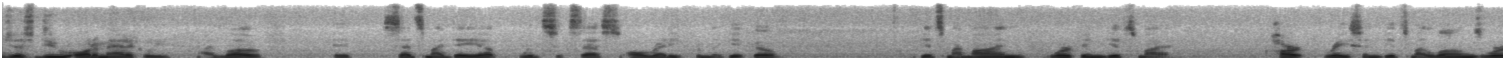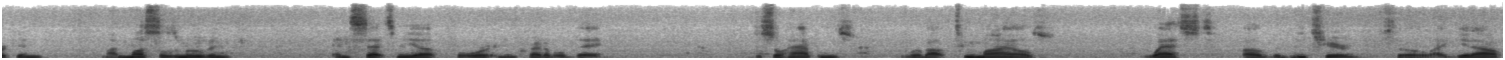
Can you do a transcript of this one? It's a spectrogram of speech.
just do automatically. I love it sets my day up with success already from the get go gets my mind working, gets my heart racing, gets my lungs working, my muscles moving, and sets me up for an incredible day. Just so happens we're about two miles west of the beach here, so I get out,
